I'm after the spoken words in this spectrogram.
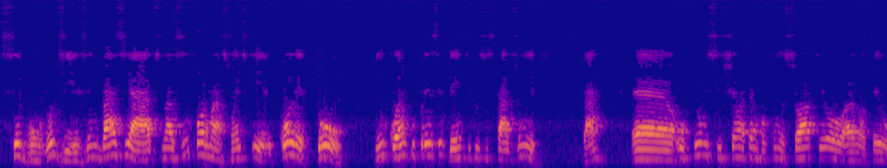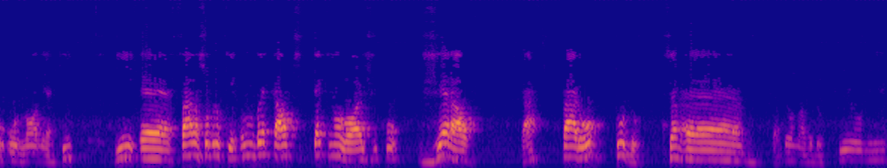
segundo dizem, baseados nas informações que ele coletou enquanto presidente dos Estados Unidos. Tá? É, o filme se chama, até um pouquinho só, que eu anotei o, nome aqui, e é, fala sobre o quê? Um blackout tecnológico geral. Tá? Parou tudo. É, cadê o nome do filme?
